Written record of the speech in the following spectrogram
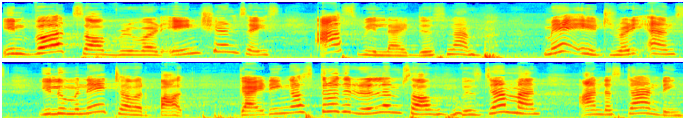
In words of revered ancient says, as we light this lamp, may its radiance illuminate our path, guiding us through the realms of wisdom and understanding.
